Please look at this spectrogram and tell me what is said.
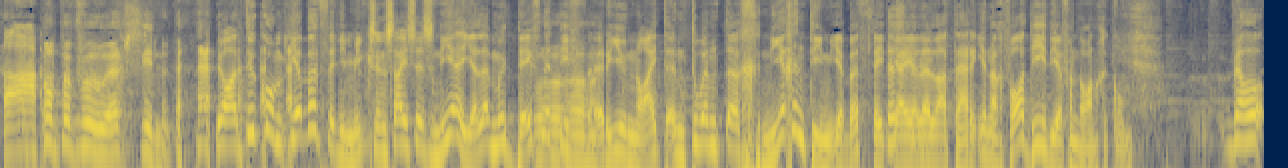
op 'n verhoog sien? Ja, en toe kom Ebeth in die mix en sy sê nee, julle moet definitief reunite in 2019 Ebeth, het Dis jy korrek. laat herenig. Waar die idee vandaan gekom? Wel,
